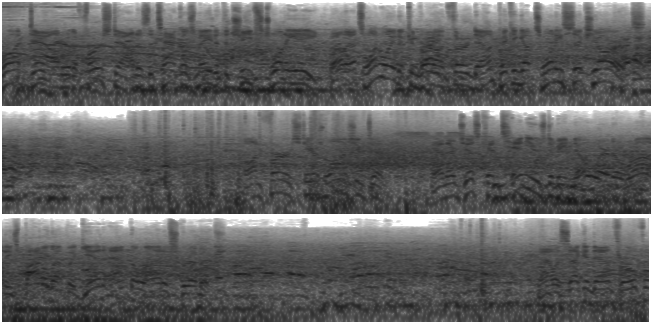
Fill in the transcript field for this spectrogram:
brought down with a first down as the tackle's made at the Chiefs' 28. Well, that's one way to convert on third down, picking up 26 yards. On first, here's Washington. And there just continues to be nowhere to run. He's bottled up again at the line of scrimmage. Now a second down throw for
